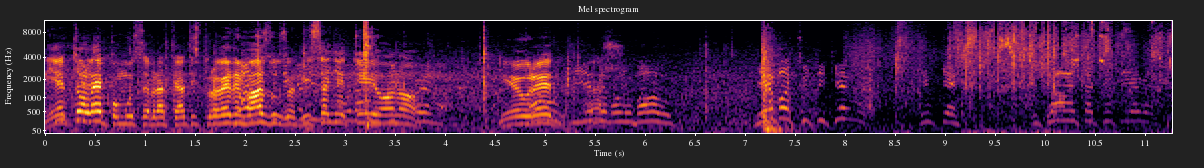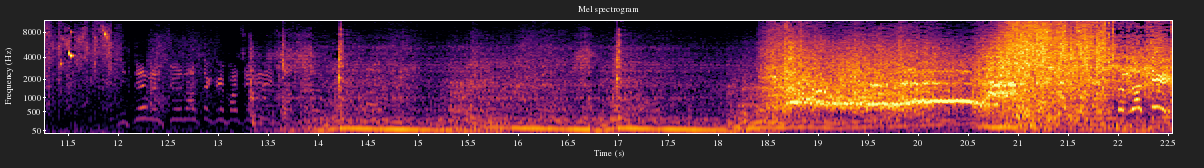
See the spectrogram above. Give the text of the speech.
Nije to lepo, Musa, brate. Ja ti sprovedem vazduh za disanje, ti ono... Nije u redu. Znaš. jebem onu balavu. Jebat ću ti kevu. Simke, i kaleta ću ti jebem. I tebe ću natakne pa će vidjeti šta se dođe. brate!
